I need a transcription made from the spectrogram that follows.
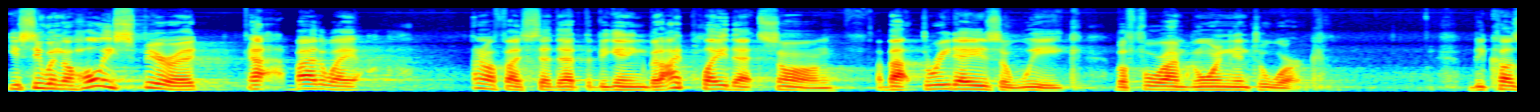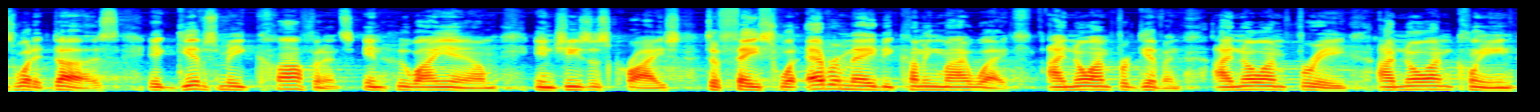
You see, when the Holy Spirit, uh, by the way, I don't know if I said that at the beginning, but I play that song about three days a week before I'm going into work. Because what it does, it gives me confidence in who I am in Jesus Christ to face whatever may be coming my way. I know I'm forgiven. I know I'm free. I know I'm clean.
